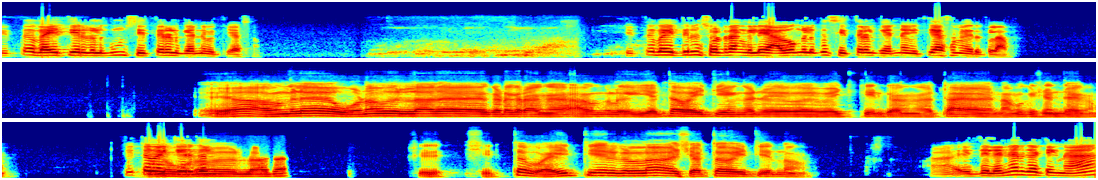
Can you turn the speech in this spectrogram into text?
சித்த வைத்தியர்களுக்கும் சித்தர்களுக்கு என்ன வித்தியாசம்? சித்த வைத்தியர்னு சொல்றாங்க இல்லையா? அவங்களுக்கும் சித்தர்களுக்கு என்ன வித்தியாசமா இருக்கலாம். ஐயா அவங்களே உணவு இல்லாத கிடக்குறாங்க. அவங்களுக்கு எந்த வைத்தியம் கண்டு வச்சிருக்காங்க? அதான் நமக்கு சந்தேகம். சித்த வைத்தியர்கள்? உணவு இல்லாத சி- சித்த வைத்தியர்கள்லாம் செத்த வைத்தியம்தான். ஆஹ் இதுல என்னன்னு கேட்டீங்கன்னா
